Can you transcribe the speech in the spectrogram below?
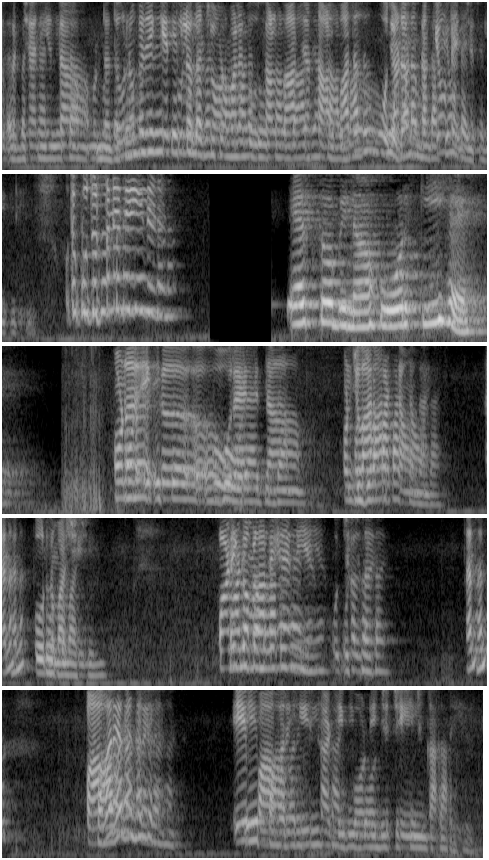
ਬੱਚਾ ਨਹੀਂ ਤਾਂ ਮੁੰਡਾ ਤਾਂ ਉਹਨੂੰ ਕਹਿੰਦੇ ਕੇਤੂ ਲਗਨ ਚ ਆਉਣ ਵਾਲਾ 2 ਸਾਲ ਬਾਅਦ ਜਾਂ ਸਾਲ ਬਾਅਦ ਹੋ ਜਾਣਾ ਮੁੰਡਾ ਕਿਉਂ ਟੈਨਸ਼ਨ ਕੀਤੀ ਉਹ ਤਾਂ ਕੁਦਰਤ ਨੇ ਦੇ ਹੀ ਦੇਣਾ ਇਸ ਤੋਂ ਬਿਨਾ ਹੋਰ ਕੀ ਹੈ ਹੁਣ ਇੱਕ ਹੋਰ ਹੈ ਜਿੱਦਾਂ ਹੁਣ ਜਵਾਰ ਪੱਟਾ ਆਉਂਦਾ ਹੈ ਹੈਨਾ ਪੂਰਨਮਾਸ਼ੀ ਨੂੰ ਪਾਣੀ ਕਮਲਾ ਦੇ ਹੈ ਨਹੀਂ ਹੈ ਉਛਲਦਾ ਹੈ ਹੈਨਾ ਪਾਵਰ ਹੈ ਨਾ ਗ੍ਰਹਿਆਂ 'ਚ ਇਹ ਪਾਵਰ ਹੀ ਸਾਡੀ ਬਾਡੀ 'ਚ ਚੇਂਜ ਕਰਦੀ ਹੈ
